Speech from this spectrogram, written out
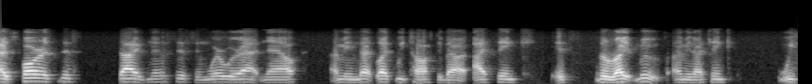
As far as this diagnosis and where we're at now, I mean, that like we talked about, I think it's the right move. I mean, I think we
